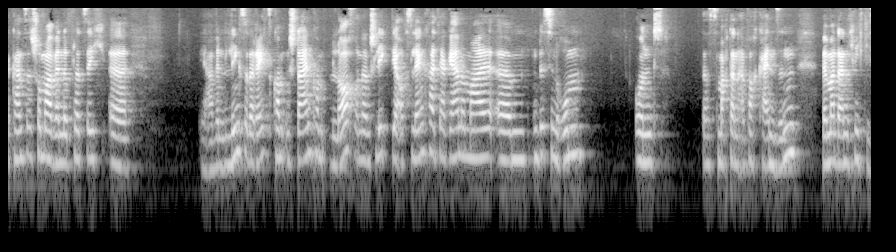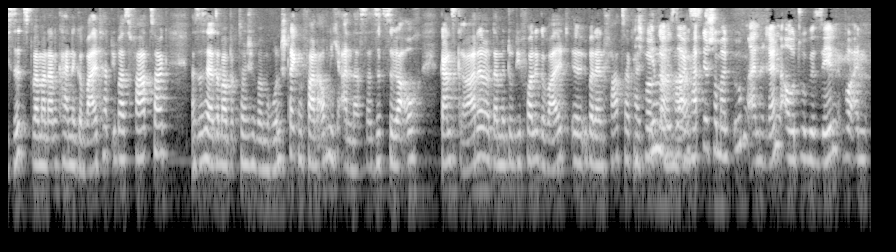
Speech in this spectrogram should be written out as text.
Da kannst du schon mal, wenn du plötzlich, äh, ja, wenn links oder rechts kommt ein Stein, kommt ein Loch und dann schlägt dir aufs Lenkrad ja gerne mal ähm, ein bisschen rum. Und das macht dann einfach keinen Sinn, wenn man da nicht richtig sitzt, weil man dann keine Gewalt hat übers Fahrzeug. Das ist ja jetzt aber zum Beispiel beim Rundstreckenfahren auch nicht anders. Da sitzt du ja auch ganz gerade, damit du die volle Gewalt äh, über dein Fahrzeug halt ich wollte immer gerade hast. sagen, habt ihr schon mal irgendein Rennauto gesehen, wo ein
